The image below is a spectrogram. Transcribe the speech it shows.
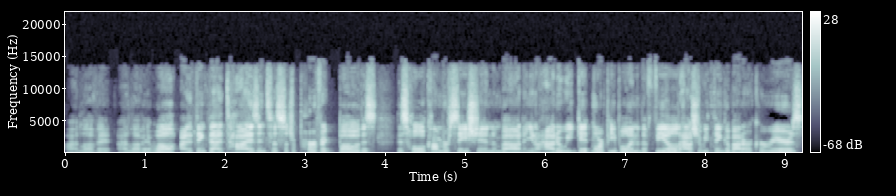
I love it. I love it. Well, I think that ties into such a perfect bow this this whole conversation about, you know, how do we get more people into the field? How should we think about our careers?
